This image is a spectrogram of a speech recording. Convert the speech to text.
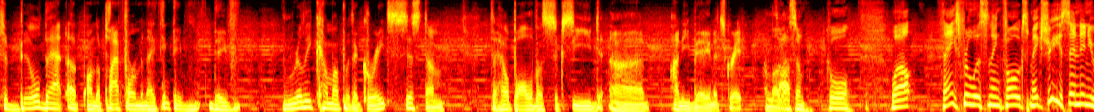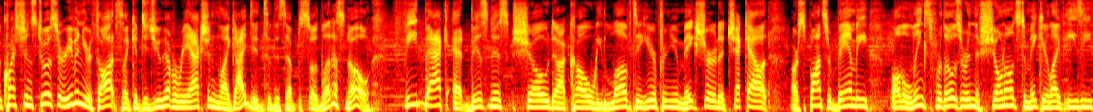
to build that up on the platform. And I think they've they've really come up with a great system to help all of us succeed uh, on eBay, and it's great. I love it's it. Awesome, cool. Well, thanks for listening, folks. Make sure you send in your questions to us or even your thoughts. Like, did you have a reaction like I did to this episode? Let us know. Feedback at businessshow.co. We love to hear from you. Make sure to check out our sponsor, Bambee. All the links for those are in the show notes to make your life easy.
